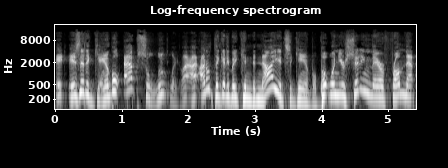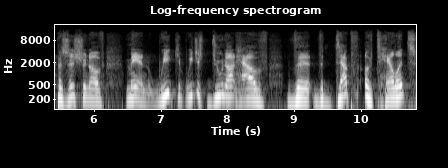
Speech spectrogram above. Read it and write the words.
It, is it a gamble? Absolutely. I, I, don't think anybody can deny it's a gamble. But when you're sitting there from that position of, man, we we just do not have the the depth of talent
